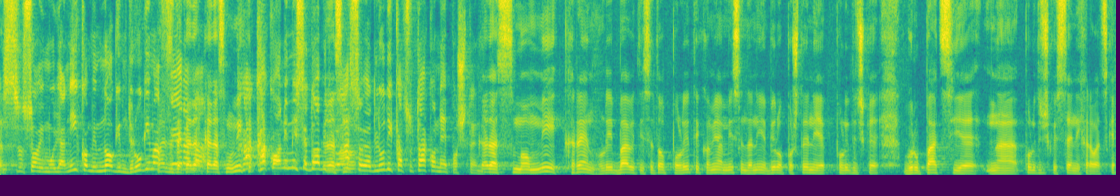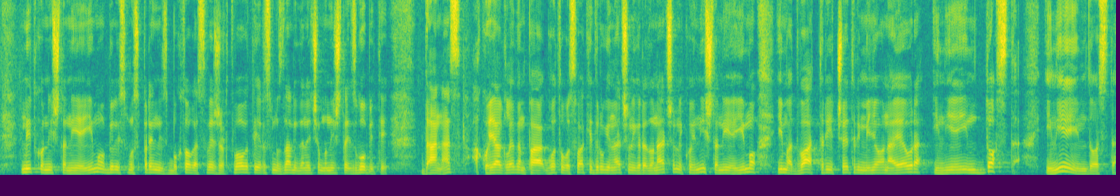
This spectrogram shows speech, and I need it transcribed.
e, s, s ovim Uljanikom i mnogim drugim Pazite, aferama. kada- kada smo mi- Ka- kako oni misle dobiti glasove od ljudi kad su tako nepošteni? Kada smo mi krenuli baviti se to politikom, ja mislim da nije bilo poštenije političke grupacije na političkoj sceni Hrvatske. Nitko ništa nije imao, bili smo spremni zbog toga sve žrtvovati jer smo znali da nećemo ništa izgubiti. Danas, ako ja gledam pa gotovo svaki drugi načelnik gradonačelnik koji ništa nije imao, ima 2, 3, 4 milijuna eura i nije im dosta. I nije im dosta.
